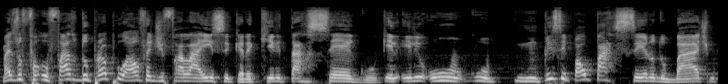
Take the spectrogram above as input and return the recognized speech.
Mas o, o fato do próprio Alfred falar isso, cara, que ele tá cego, que ele, ele o, o um principal parceiro do Batman,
